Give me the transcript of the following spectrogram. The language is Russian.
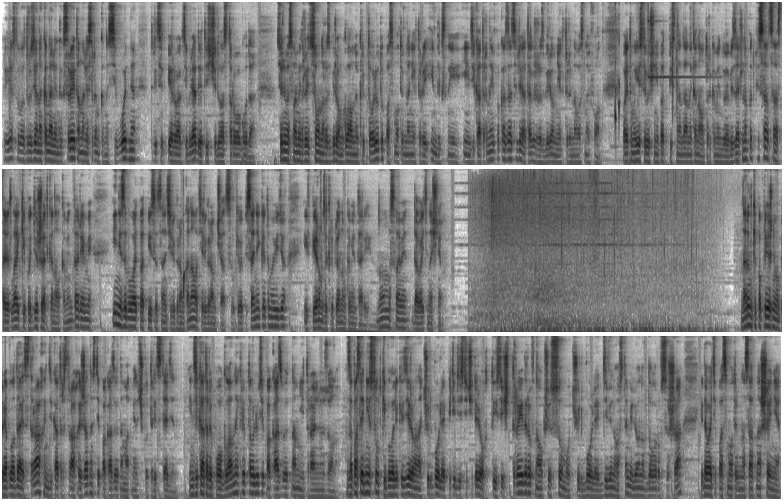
Приветствую вас, друзья, на канале Индекс Рейт. Анализ рынка на сегодня, 31 октября 2022 года. Сегодня мы с вами традиционно разберем главную криптовалюту, посмотрим на некоторые индексные и индикаторные показатели, а также разберем некоторый новостной фон. Поэтому, если вы еще не подписаны на данный канал, то рекомендую обязательно подписаться, оставить лайки, поддержать канал комментариями и не забывать подписываться на телеграм-канал телеграм-чат. Ссылки в описании к этому видео и в первом закрепленном комментарии. Ну, мы с вами давайте начнем. На рынке по-прежнему преобладает страх, индикатор страха и жадности показывает нам отметочку 31. Индикаторы по главной криптовалюте показывают нам нейтральную зону. За последние сутки было ликвидировано чуть более 54 тысяч трейдеров на общую сумму чуть более 90 миллионов долларов США. И давайте посмотрим на соотношение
